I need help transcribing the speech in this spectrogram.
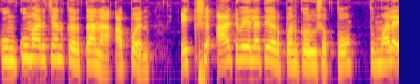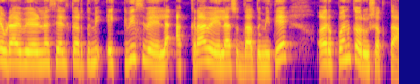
कुंकुमार्चन करताना आपण एकशे आठ वेळेला ते अर्पण करू शकतो. तुम्हाला एवढा वेळ नसेल तर तुम्ही एकवीस वेळेला अकरा वेळेला सुद्धा तुम्ही ते अर्पण करू शकता.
